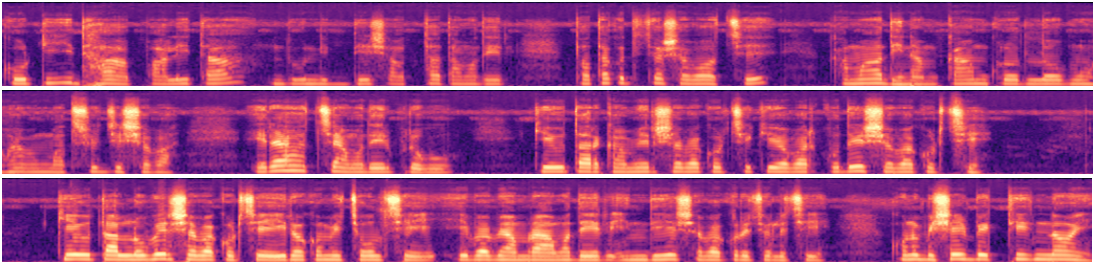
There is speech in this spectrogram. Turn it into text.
কোটিধা পালিতা দুর্নির্দেশ, অর্থাৎ আমাদের তথাকথিত সেবা হচ্ছে কামাধীনাম, কাম, ক্রোধ, লোভ, মোহ এবং মাৎসর্যের সেবা। এরা হচ্ছে আমাদের প্রভু। কেউ তার কামের সেবা করছে, কেউ আবার ক্রোধের সেবা করছে। কেউ তার লোভের সেবা করছে এই রকমই চলছে। এভাবে আমরা আমাদের ইন্দ্রিয়ের সেবা করে চলেছি। কোনো বিশেষ ব্যক্তির নয়।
